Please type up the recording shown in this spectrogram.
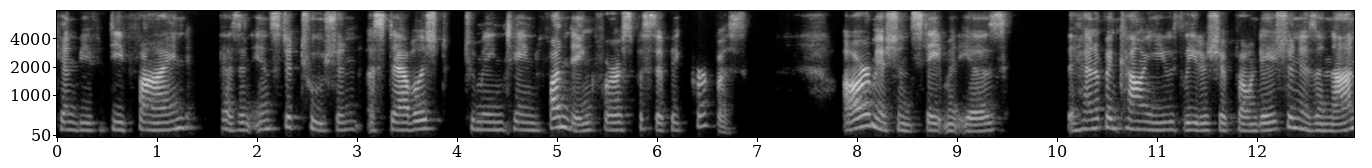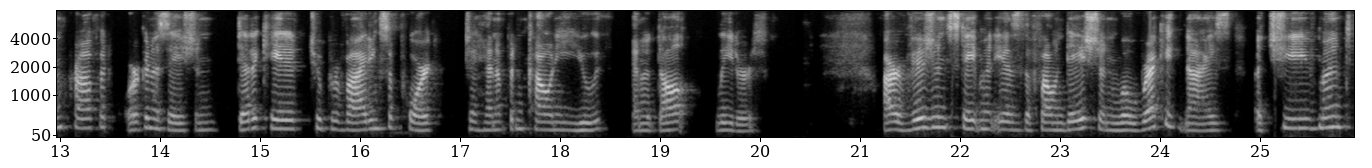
can be defined as an institution established to maintain funding for a specific purpose. Our mission statement is the Hennepin County Youth Leadership Foundation is a nonprofit organization dedicated to providing support to Hennepin County youth and adult leaders. Our vision statement is the foundation will recognize achievement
